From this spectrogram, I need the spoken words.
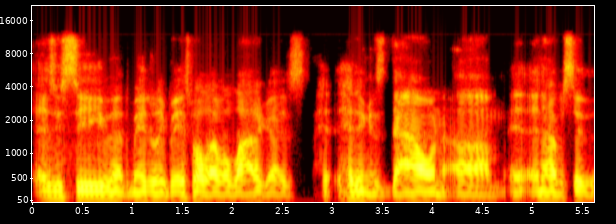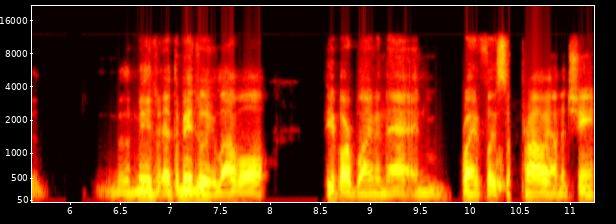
as you see, even at the major league baseball level, a lot of guys hit, hitting is down, um, and, and obviously, the, the major at the major league level, people are blaming that, and rightfully so, probably on the changes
